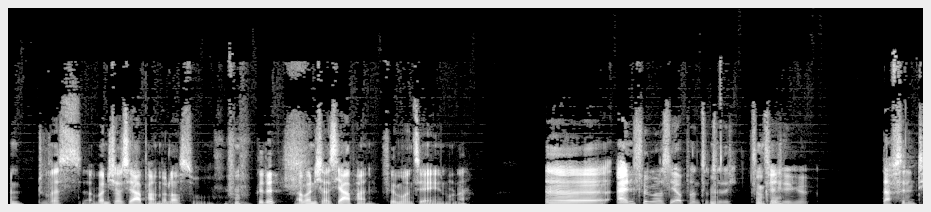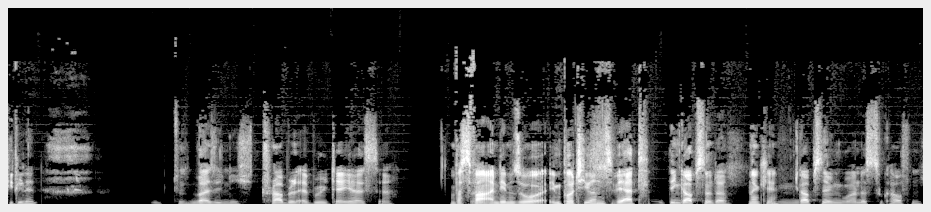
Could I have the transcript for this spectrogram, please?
Und du warst aber nicht aus Japan, oder? So. Bitte? Aber nicht aus Japan, Filme und Serien, oder? Äh, ein Film aus Japan tatsächlich. Okay. tatsächlich ja. Darfst du den Titel nennen? Das weiß ich nicht. Trouble Every Day heißt der. Was war an dem so importierenswert? Den gab's nur da. Okay. Den gab's nirgendwo anders zu kaufen.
